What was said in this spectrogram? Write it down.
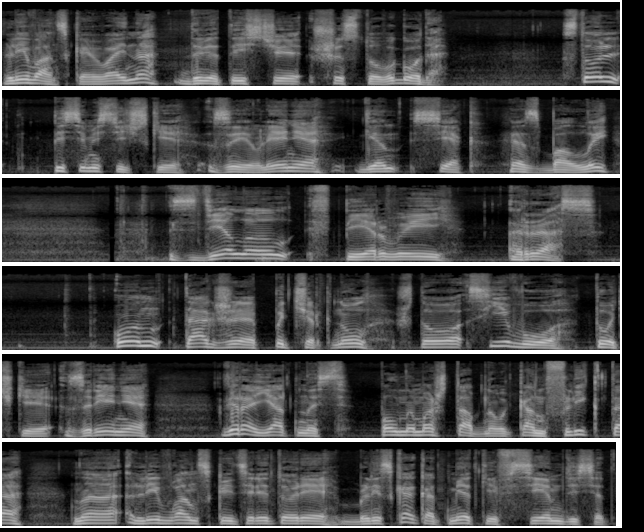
Ливанская война 2006 года. Столь пессимистические заявления генсек Хезбаллы сделал в первый раз. Он также подчеркнул, что с его точки зрения вероятность полномасштабного конфликта на ливанской территории близка к отметке в 70%.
